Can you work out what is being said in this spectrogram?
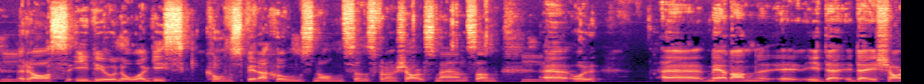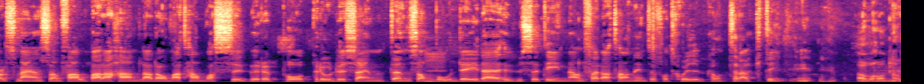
Mm. rasideologisk konspirationsnonsens från Charles Manson. Mm. Eh, och, eh, medan eh, i det, det Charles Manson fall bara handlade om att han var sur på producenten som Mm. bodde i det huset innan för att han inte fått skivkontrakt i, i, av honom.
